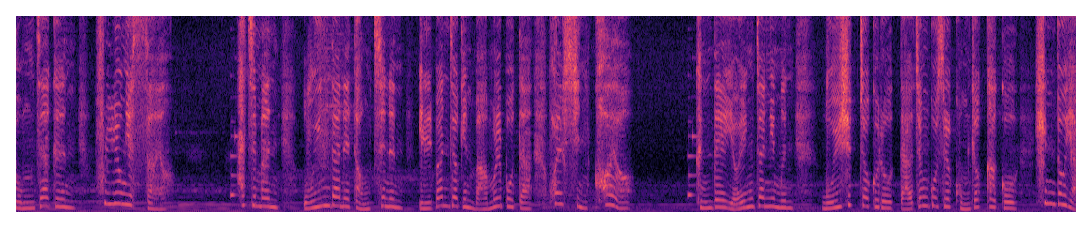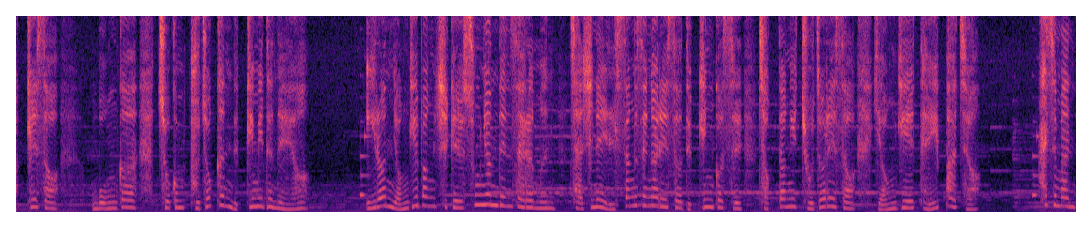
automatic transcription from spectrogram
동작은 훌륭했어요. 하지만 우인단의 덩치는 일반적인 마물보다 훨씬 커요. 근데 여행자님은 무의식적으로 낮은 곳을 공격하고 힘도 약해서 뭔가 조금 부족한 느낌이 드네요. 이런 연기 방식에 숙련된 사람은 자신의 일상생활에서 느낀 것을 적당히 조절해서 연기에 대입하죠. 하지만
